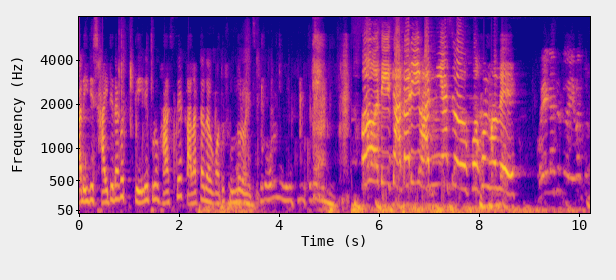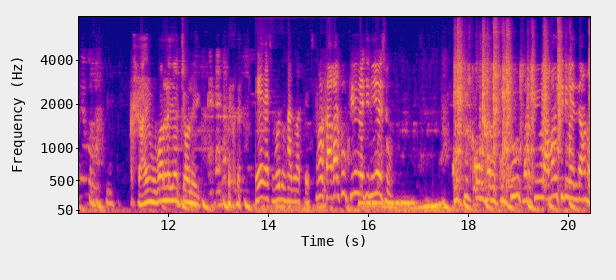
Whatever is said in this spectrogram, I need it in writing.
আর এই যে সাইডে দেখো তেলে পুরো ভাজতে কালারটা দেখো কত সুন্দর হয়েছে। ও দি তাড়াতাড়ি ভাত নিয়ে আসো কখন হবে হয়ে গেছে তো এবার তো দেবো টাইম ওভার হয়ে যাচ্ছে অনেক। হয়ে গেছে বহুত ভাত বাড়তে তোমার কাকার খুব খিদে পেয়েছে নিয়ে এসো। কুটুস কখন খাবে? কুটুস মানে তুমি বলে আমারও খিদে পেয়েছে জানো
